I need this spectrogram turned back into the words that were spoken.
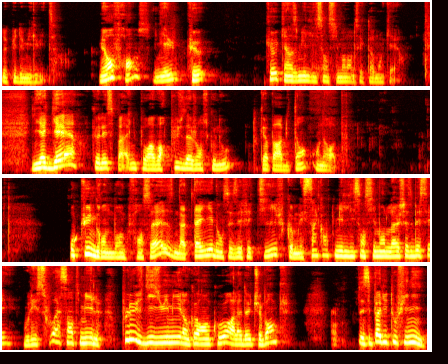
depuis 2008. Mais en France, il n'y a eu que, que 15 000 licenciements dans le secteur bancaire. Il n'y a guère que l'Espagne pour avoir plus d'agences que nous, en tout cas par habitant, en Europe. Aucune grande banque française n'a taillé dans ses effectifs comme les 50 000 licenciements de la HSBC, ou les 60 000, plus 18 000 encore en cours à la Deutsche Bank. Et c'est pas du tout fini.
